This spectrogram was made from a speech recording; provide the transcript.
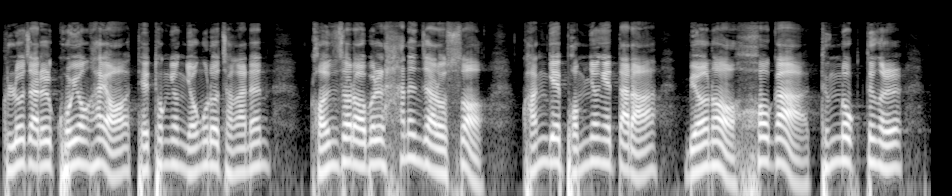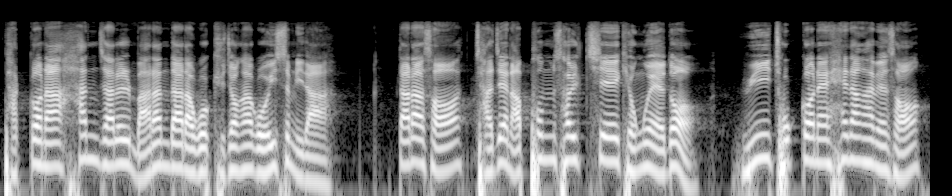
근로자를 고용하여 대통령령으로 정하는 건설업을 하는 자로서 관계 법령에 따라 면허, 허가, 등록 등을 받거나 한 자를 말한다라고 규정하고 있습니다. 따라서 자재 납품 설치의 경우에도 위 조건에 해당하면서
